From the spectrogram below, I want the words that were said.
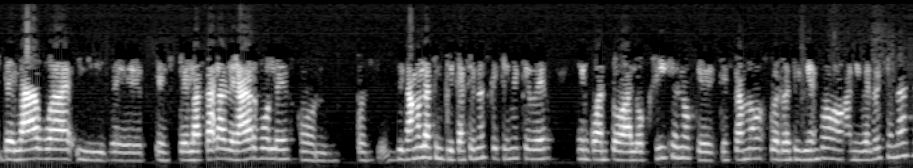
del agua y de este, la tala de árboles con pues digamos las implicaciones que tiene que ver en cuanto al oxígeno que, que estamos pues recibiendo a nivel regional,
